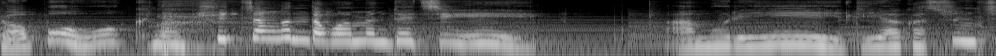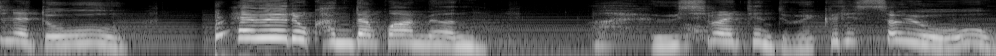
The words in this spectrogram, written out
여보 그냥 출장 간다고 하면 되지 아무리 리아가 순진해도 해외로 간다고 하면 아, 의심할 텐데 왜 그랬어요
